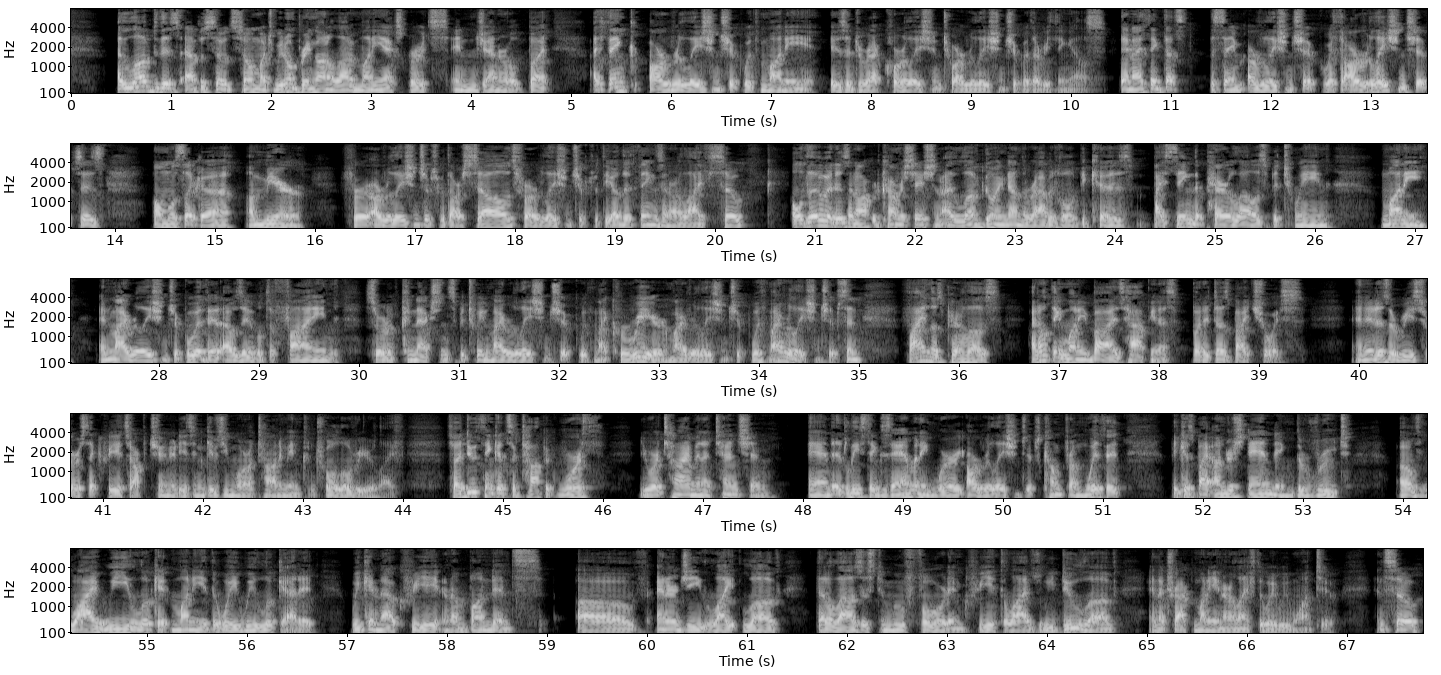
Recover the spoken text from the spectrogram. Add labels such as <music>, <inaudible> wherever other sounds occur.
I loved this episode so much. We don't bring on a lot of money experts in general, but I think our relationship with money is a direct correlation to our relationship with everything else. And I think that's the same. Our relationship with our relationships is almost like a, a mirror for our relationships with ourselves, for our relationships with the other things in our life. So although it is an awkward conversation, I love going down the rabbit hole because by seeing the parallels between money and my relationship with it, I was able to find sort of connections between my relationship with my career, my relationship with my relationships, and find those parallels. I don't think money buys happiness, but it does buy choice. And it is a resource that creates opportunities and gives you more autonomy and control over your life. So I do think it's a topic worth your time and attention and at least examining where our relationships come from with it. Because by understanding the root of why we look at money the way we look at it, we can now create an abundance of energy, light, love that allows us to move forward and create the lives we do love and attract money in our life the way we want to. And so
